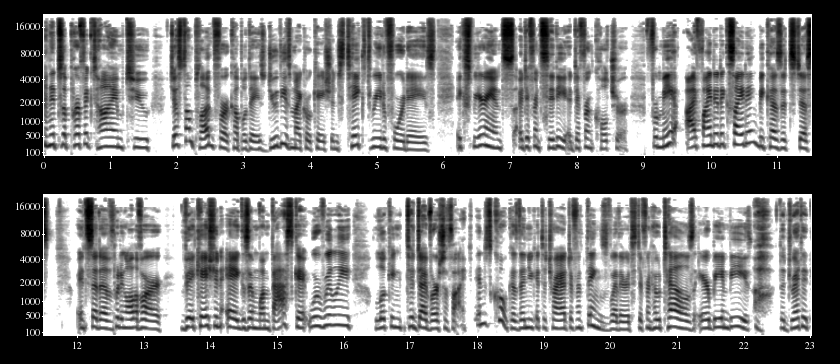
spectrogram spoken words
And it's the perfect time to just unplug for a couple days, do these microcations, take three to four days, experience a different city, a different culture. For me, I find it exciting because it's just instead of putting all of our vacation eggs in one basket, we're really looking to diversify. And it's cool because then you get to try out different things, whether it's different hotels, Airbnbs, oh, the dreaded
